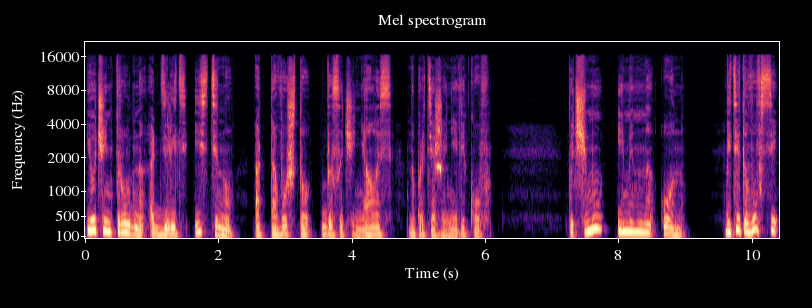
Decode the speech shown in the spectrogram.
и очень трудно отделить истину от того, что досочинялось на протяжении веков. Почему именно он? Ведь это вовсе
